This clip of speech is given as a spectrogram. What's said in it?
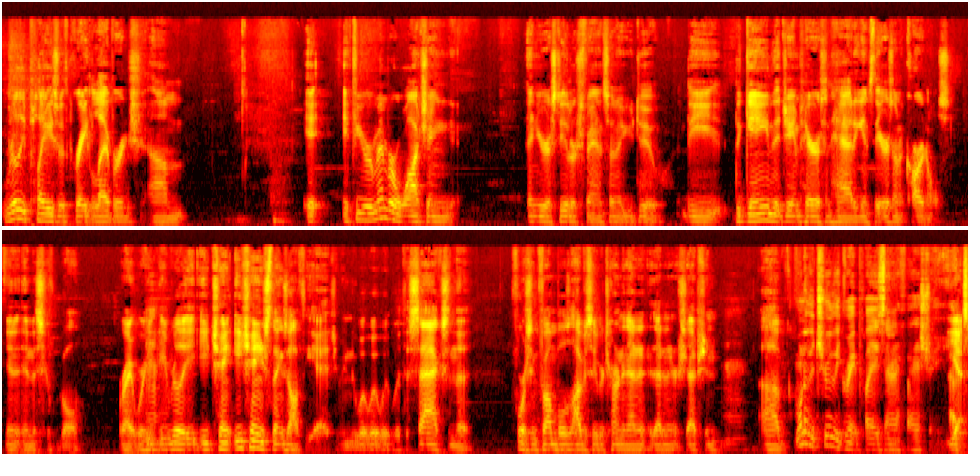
really plays with great leverage. Um, it, if you remember watching, and you're a Steelers fan, so I know you do, the the game that James Harrison had against the Arizona Cardinals in, in the Super Bowl, right, where he, mm-hmm. he really he, cha- he changed things off the edge. I mean, with, with, with, the sacks and the forcing fumbles, obviously returning that that interception. Mm-hmm uh, One of the truly great plays in NFL history. I yes,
